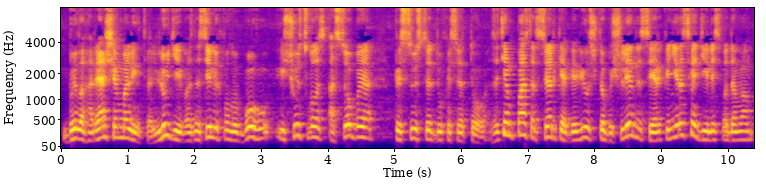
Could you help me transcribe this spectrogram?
была горячая молитва. Люди возносили хвалу Богу, и чувствовалось особое присутствие Духа Святого. Затем пастор церкви объявил, чтобы члены церкви не расходились по домам,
